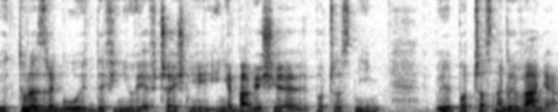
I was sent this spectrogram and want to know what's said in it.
y, które z reguły definiuję wcześniej i nie bawię się podczas, nim, y, podczas nagrywania.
